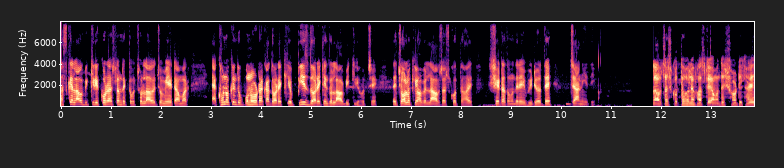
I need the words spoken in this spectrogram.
আজকে লাউ বিক্রি করে আসলাম, দেখতে পাচ্ছ লাউয়ের জমি এটা আমার। এখনও কিন্তু পনেরো টাকা দরে পিস দরে কিন্তু লাউ বিক্রি হচ্ছে। তাই চলো কীভাবে লাউ চাষ করতে হয়, সেটা তোমাদের এই ভিডিওতে জানিয়ে দিই। লাউ চাষ করতে হলে ফার্স্টে আমাদের সঠিক হারে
